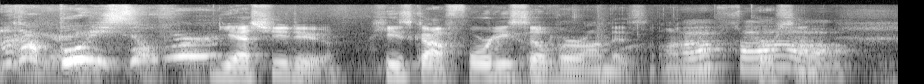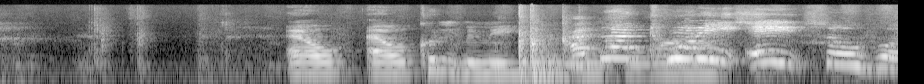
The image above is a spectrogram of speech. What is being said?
I got forty silver. Yes, you do. He's got 40 silver on his on his person. Aha. L L couldn't be me I got twenty eight twenty ones. eight silver.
